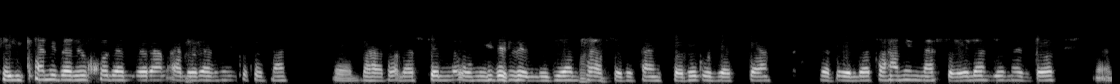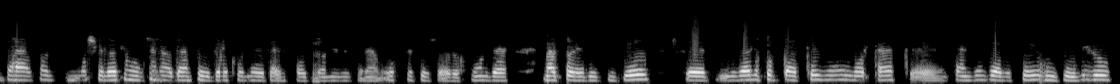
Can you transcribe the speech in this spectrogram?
خیلی کمی برای خودم دارم علیرغم اینکه خب من به هر حال از سن امید زندگی هم که هفتاد پنج ساله گذاشتم و به علت همین مسائل هم یه مقدار به هر حال مشکلاتی ممکن آدم پیدا کنه در خودم نمی‌دونم افت فشار خون و مسائل دیگه. ولی خب در طی این مدت چندین جلسه حضوری رو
